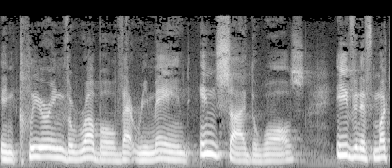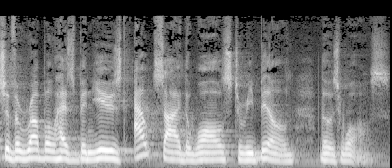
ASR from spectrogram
in clearing the rubble that remained inside the walls even if much of the rubble has been used outside the walls to rebuild those walls.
